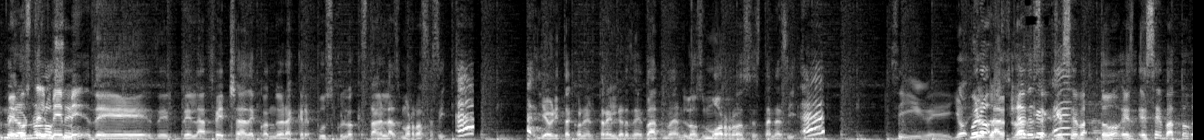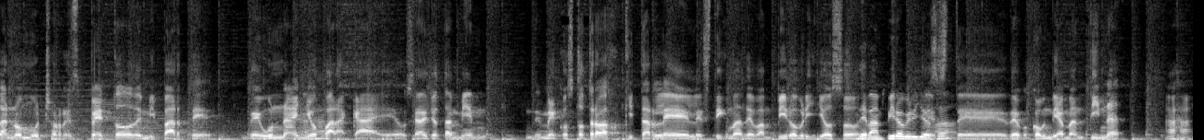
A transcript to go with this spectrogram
Me gusta no el meme de, de- de la fecha de cuando era Crepúsculo, que estaban las morras así. ¡ah! Y ahorita con el tráiler de Batman, los morros están así. ¡ah! Sí, güey. Yo, Bueno, yo- La verdad ¿a es que ese vato, es- ese vato ganó mucho respeto de mi parte de un año Ajá. para acá, ¿eh? O sea, yo también me costó trabajo quitarle el estigma de vampiro brilloso. De vampiro brilloso. este, de- con diamantina, Ajá.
